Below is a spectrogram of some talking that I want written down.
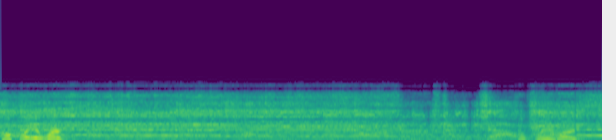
Hopefully it works. Yeah, hopefully it works.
